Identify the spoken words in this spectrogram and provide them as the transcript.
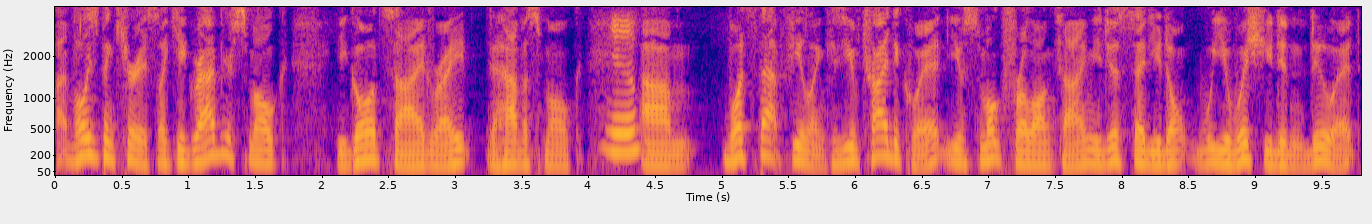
I've always been curious. Like you grab your smoke, you go outside, right, to have a smoke. Yeah. Um, what's that feeling? Because you've tried to quit, you've smoked for a long time. You just said you don't. You wish you didn't do it,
